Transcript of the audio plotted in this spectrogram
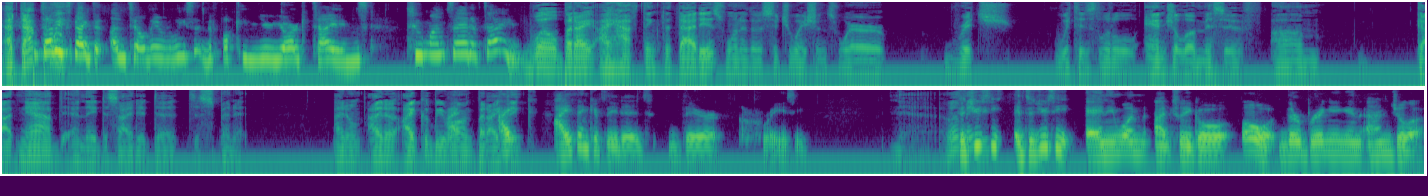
at that It's point. unexpected until they release it in the fucking New York Times two months ahead of time. Well, but I, I have to think that that is one of those situations where Rich, with his little Angela missive, um, got nabbed, and they decided to, to spin it. I don't, I don't, I could be wrong, but I, I- think. I think if they did, they're crazy. Nah. Well, Did you see? Did you see anyone actually go? Oh, they're bringing in Angela.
